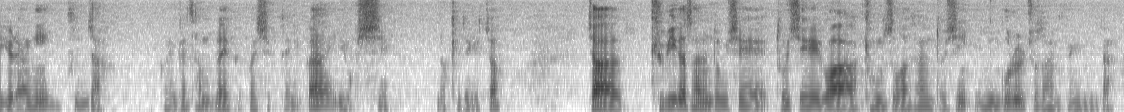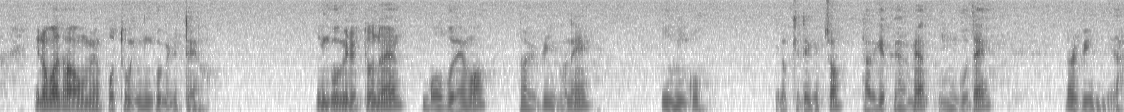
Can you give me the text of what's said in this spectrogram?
비교량이 분자. 그러니까 3분의 180 되니까 60 이렇게 되겠죠? 자 규비가 사는 도시에, 도시와 경수가 사는 도시 인구를 조사한 표입니다. 이런 거 나오면 보통 인구 밀도예요. 인구 밀도는 뭐분의 뭐? 넓이 분의 인구. 이렇게 되겠죠? 다르게 표현하면 인구 대 넓이입니다.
